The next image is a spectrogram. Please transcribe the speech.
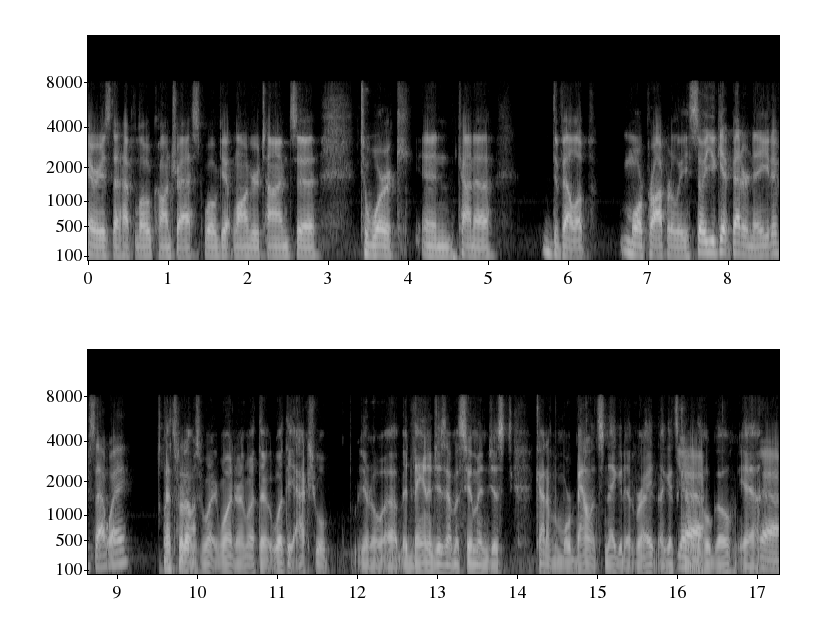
areas that have low contrast will get longer time to to work and kind of develop more properly. So you get better negatives that way. That's what I was wondering. What the what the actual you know uh, advantages? I'm assuming just kind of a more balanced negative, right? Like it's kind of Yeah. the whole go. Yeah. Yeah.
